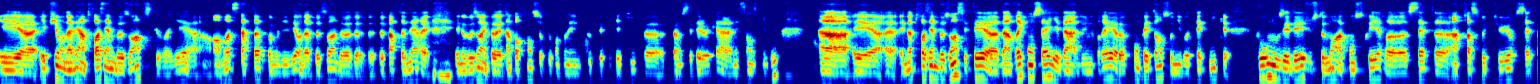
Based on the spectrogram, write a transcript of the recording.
Et, euh, et, puis, on avait un troisième besoin, parce que vous voyez, en mode startup, comme vous le disiez, on a besoin de, de, de partenaires et, et, nos besoins ils peuvent être importants, surtout quand on est une toute petite équipe, euh, comme c'était le cas à la naissance d'Ibou. Euh, et, euh, et, notre troisième besoin, c'était euh, d'un vrai conseil et d'une vraie compétence au niveau technique pour nous aider justement à construire cette infrastructure, cette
